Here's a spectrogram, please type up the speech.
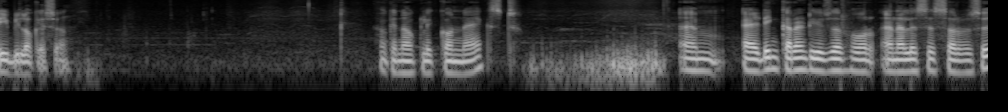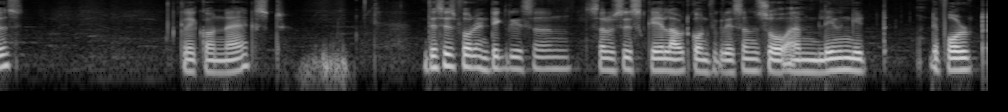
db location. Okay now click on next. I'm adding current user for analysis services click on next. This is for integration services scale out configuration so i'm leaving it default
